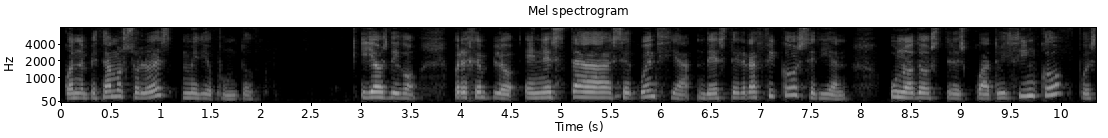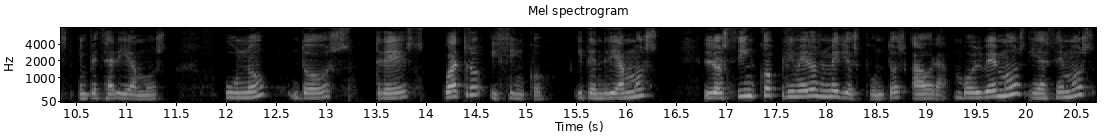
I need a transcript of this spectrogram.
Cuando empezamos solo es medio punto. Y ya os digo, por ejemplo, en esta secuencia de este gráfico serían 1, 2, 3, 4 y 5, pues empezaríamos 1, 2, 3, 4 y 5. Y tendríamos los 5 primeros medios puntos. Ahora volvemos y hacemos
